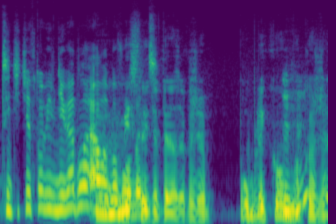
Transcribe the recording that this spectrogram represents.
Cítite to vy v divadle alebo vôbec? Myslíte teraz akože publikum, mm-hmm. akože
